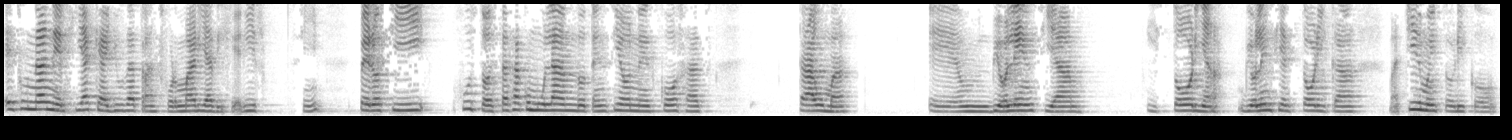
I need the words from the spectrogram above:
es una energía que ayuda a transformar y a digerir, ¿sí? Pero si justo estás acumulando tensiones, cosas, trauma, eh, violencia, historia, violencia histórica, machismo histórico,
